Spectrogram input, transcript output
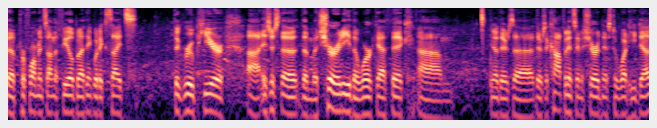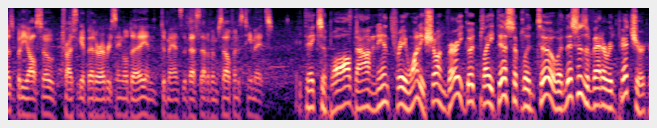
the performance on the field, but I think what excites the group here uh, is just the the maturity, the work ethic. Um, you know, there's a there's a confidence and assuredness to what he does, but he also tries to get better every single day and demands the best out of himself and his teammates. He takes a ball down and in 3 1. He's showing very good play discipline, too. And this is a veteran pitcher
